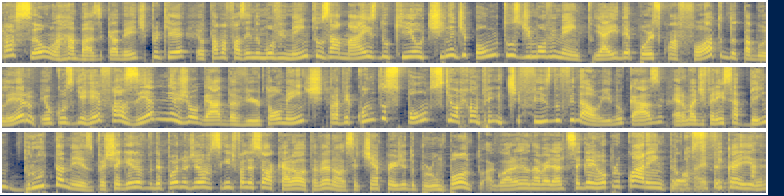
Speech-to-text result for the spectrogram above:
infração lá, basicamente, porque eu tava fazendo movimentos a mais do que eu tinha de pontos de movimento. E aí depois com a foto do tabuleiro, eu consegui refazer a minha jogada virtualmente para ver quantos pontos que eu realmente fiz no final. E no caso, era uma diferença bem bruta mesmo. Eu cheguei depois no dia seguinte falei assim: ó, Carol, tá vendo? Ó, você tinha perdido por um ponto, agora na verdade você ganhou por 40. Nossa. Aí fica aí, né?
